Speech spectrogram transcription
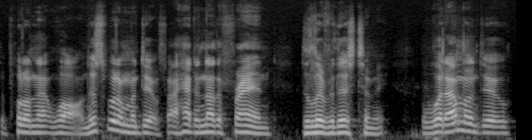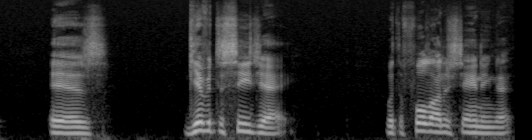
to put on that wall. And this is what I'm going to do. So I had another friend deliver this to me. But what I'm going to do is give it to CJ with the full understanding that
